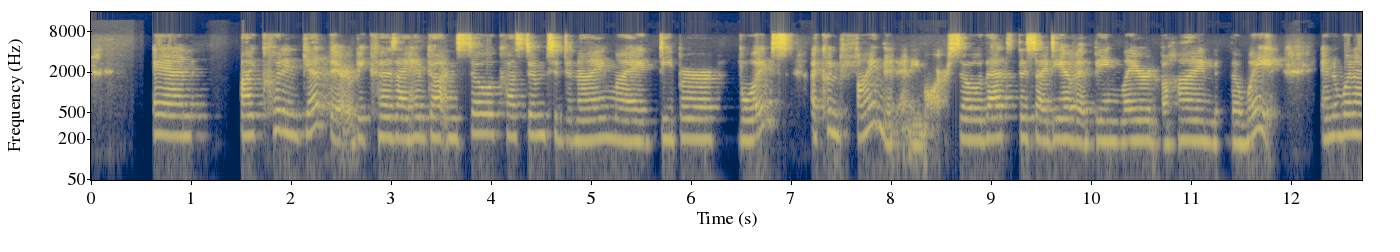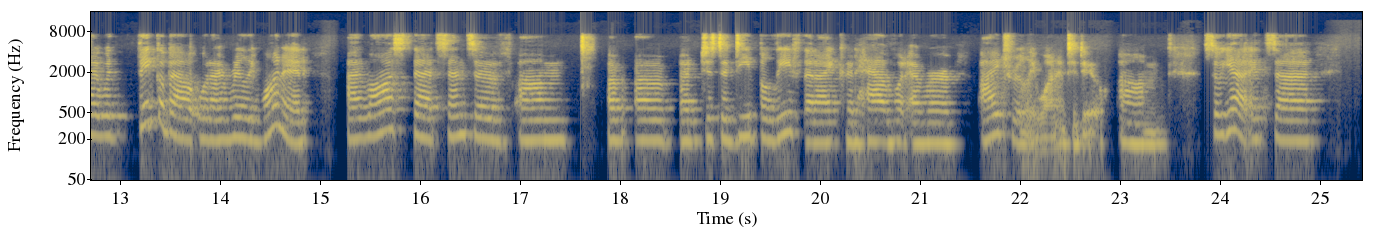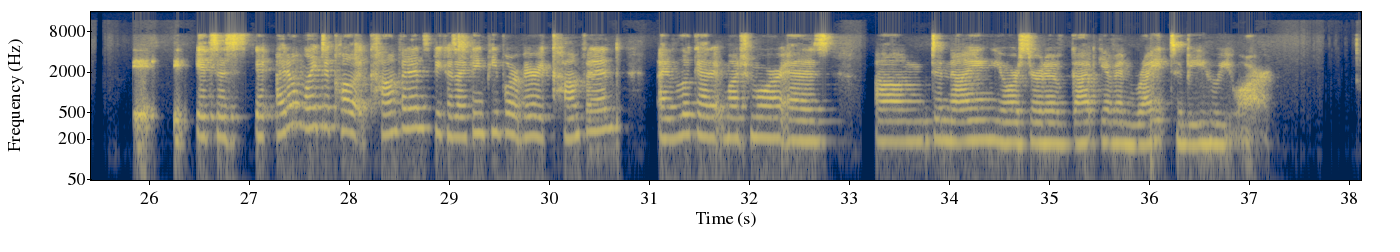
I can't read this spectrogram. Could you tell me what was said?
And I couldn't get there because I had gotten so accustomed to denying my deeper voice, I couldn't find it anymore. So that's this idea of it being layered behind the weight. And when I would think about what I really wanted, I lost that sense of um, just a deep belief that I could have whatever I truly wanted to do. Um, so yeah, it's a uh, it, it, it's a it, I don't like to call it confidence because I think people are very confident. I look at it much more as um, denying your sort of God-given right to be who you are.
